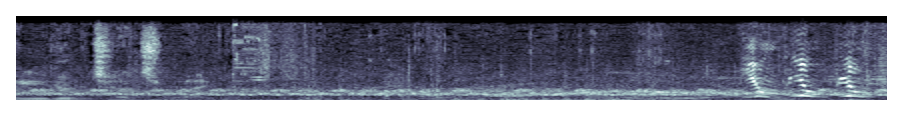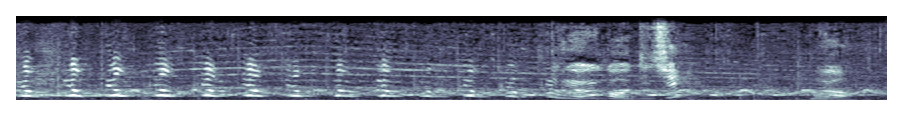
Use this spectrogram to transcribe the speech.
응급 처치 완료. 뿅뿅뿅뿅뿅뿅뿅뿅뿅뿅뿅뿅뿅뿅뿅 여기가 어디지? 뭐야?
